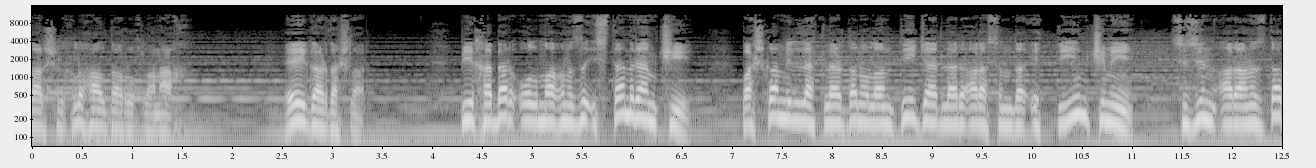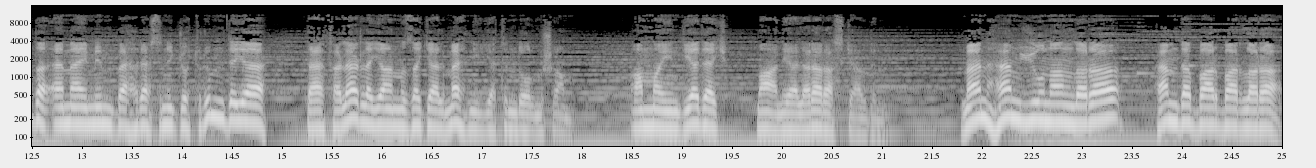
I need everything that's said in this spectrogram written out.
qarşılıqlı halda ruhlanaq. Ey qardaşlar, bir xəbər olmağınızı istəmirəm ki, başqa millətlərdən olan digərləri arasında etdiyim kimi, sizin aranızda da əməyimin bəhrəsini götürüm deyə dəfələrlə yanınıza gəlmək niyyətində olmuşam. Amma indiyədək maniyələrə rast gəldim. Mən həm Yunanlara, həm də barbarlara,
